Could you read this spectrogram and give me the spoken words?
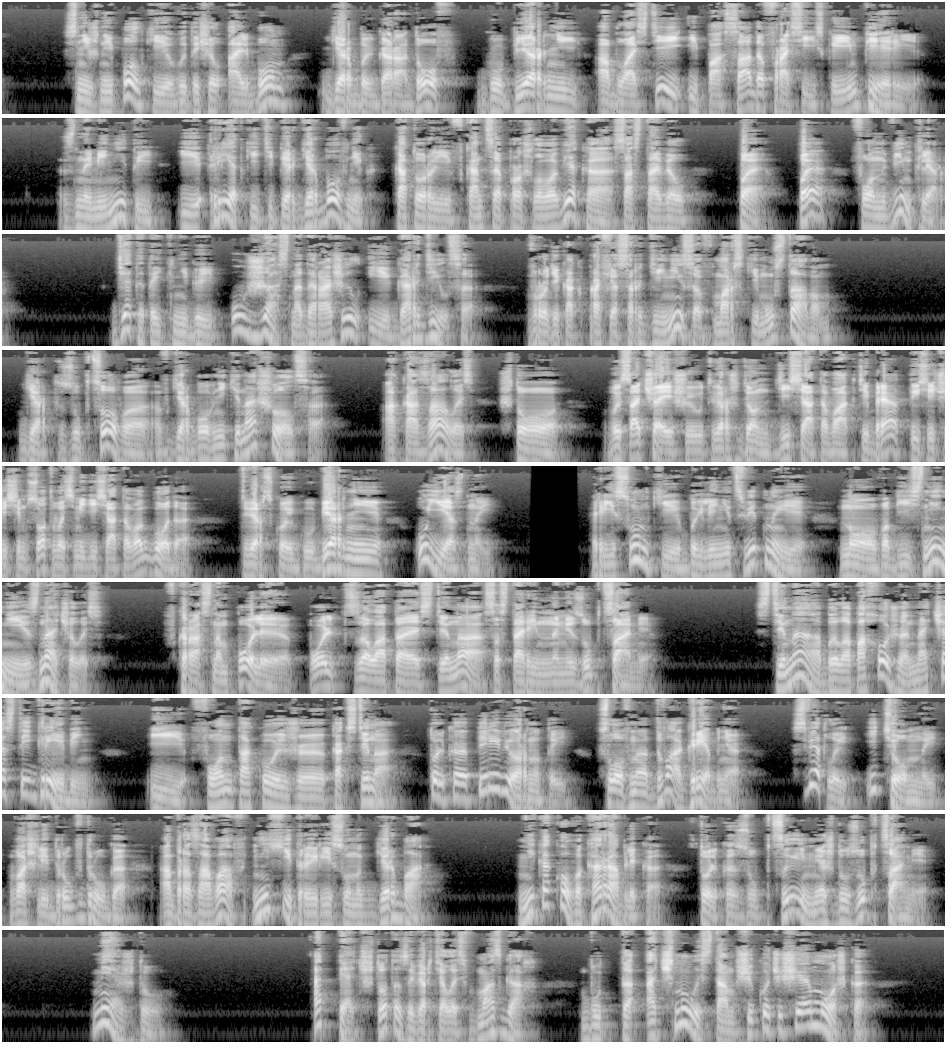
С нижней полки вытащил альбом «Гербы городов, губерний, областей и посадов Российской империи». Знаменитый и редкий теперь гербовник, который в конце прошлого века составил П. П. фон Винклер. Дед этой книгой ужасно дорожил и гордился, вроде как профессор Денисов морским уставом. Герб Зубцова в гербовнике нашелся. Оказалось, что высочайший утвержден 10 октября 1780 года Тверской губернии Уездной. Рисунки были не цветные, но в объяснении значилось «В красном поле польт золотая стена со старинными зубцами». Стена была похожа на частый гребень, и фон такой же, как стена, только перевернутый, словно два гребня. Светлый и темный вошли друг в друга, образовав нехитрый рисунок герба. Никакого кораблика, только зубцы между зубцами. Между. Опять что-то завертелось в мозгах, будто очнулась там щекочущая мошка.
